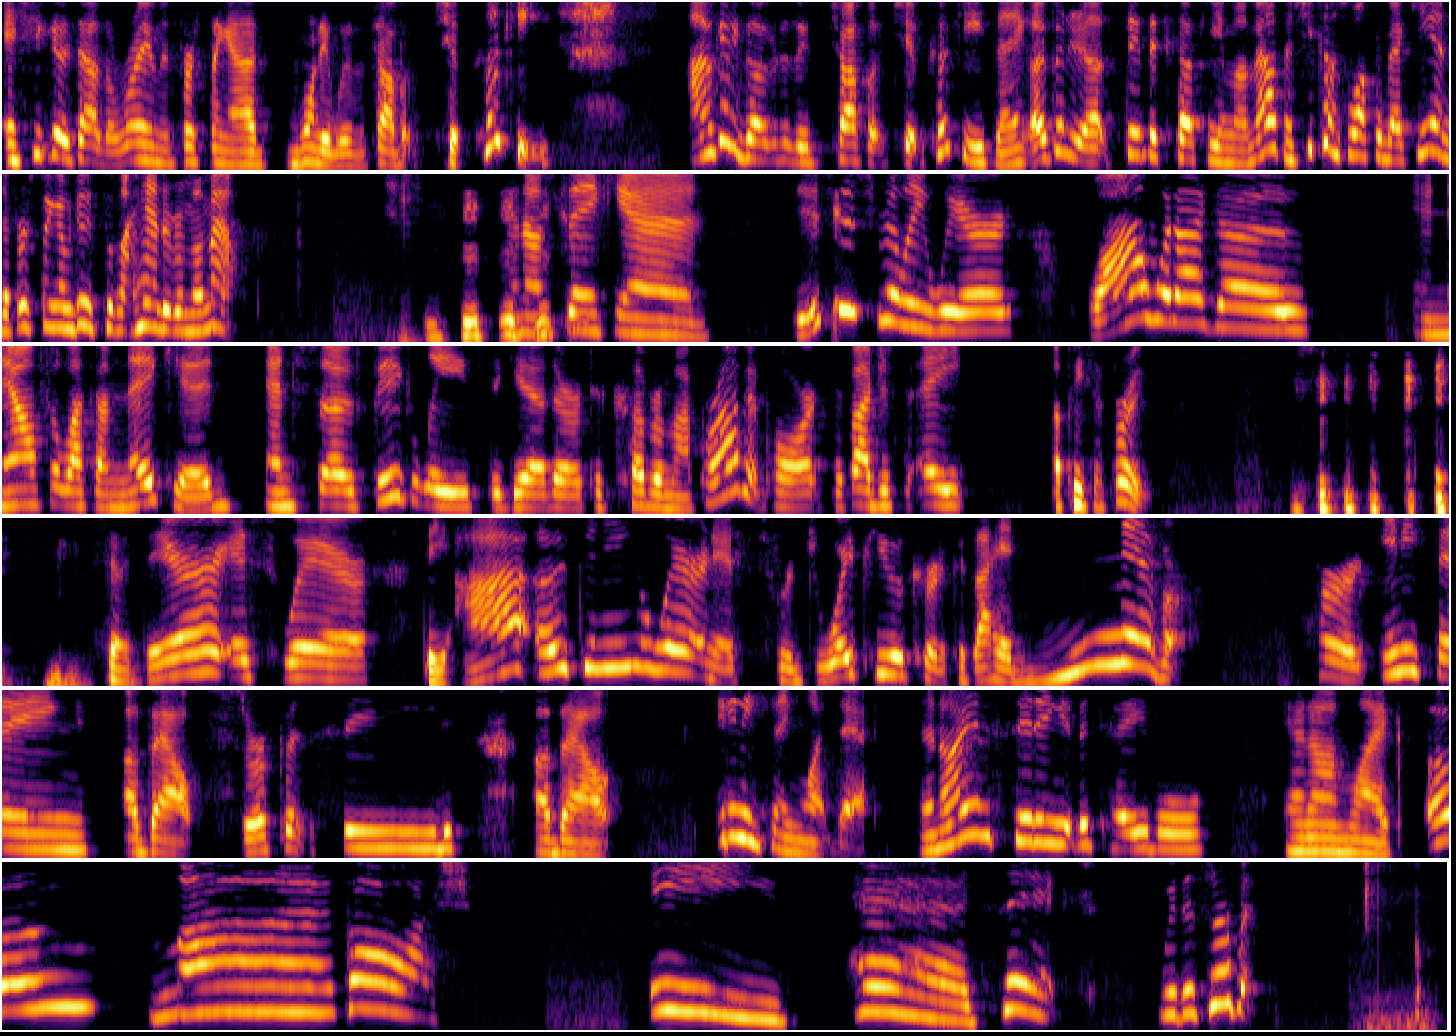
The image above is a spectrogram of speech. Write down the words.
and she goes out of the room and the first thing I wanted was a chocolate chip cookie. I'm going to go over to the chocolate chip cookie thing, open it up, stick the cookie in my mouth, and she comes walking back in. The first thing I'm going to do is put my hand over my mouth. and I'm thinking, this is really weird. Why would I go and now feel like I'm naked and sew fig leaves together to cover my private parts if I just ate a piece of fruit? so there is where the eye opening awareness for Joye Pugh occurred because I had never heard anything about serpent seed, about anything like that. And I am sitting at the table and I'm like, oh my gosh, Eve had sex with a serpent.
